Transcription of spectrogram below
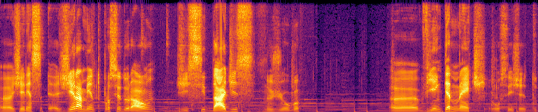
uh, geramento procedural de cidades no jogo uh, via internet, ou seja, tu,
